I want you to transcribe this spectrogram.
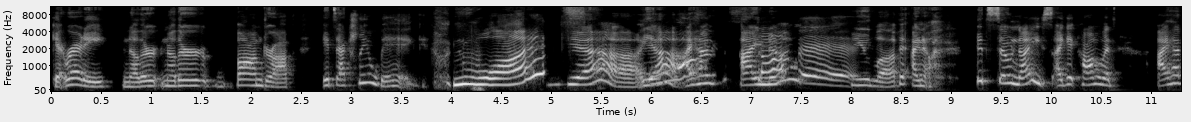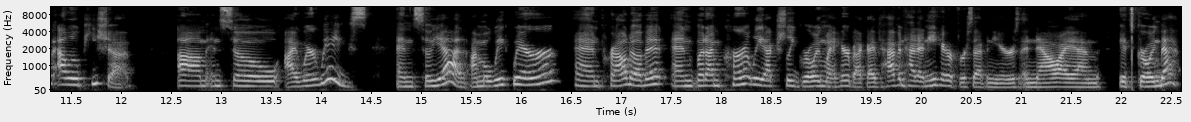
get ready. Another another bomb drop. It's actually a wig. What? Yeah yeah. What? i have Stop i know it. you love it. I know. It's so nice. I get compliments. I have alopecia um and so i wear wigs. And so yeah i'm a wig wearer and proud of it. And but i'm currently actually growing my hair back. I haven't had any hair for seven years and now i am it's growing back.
